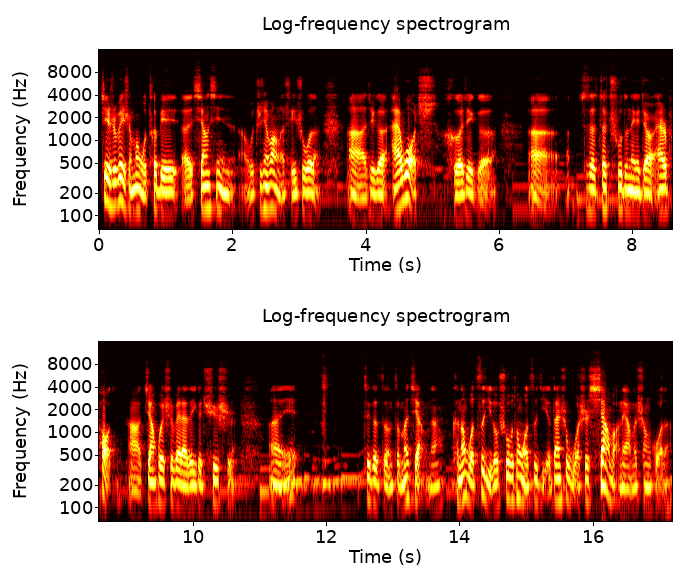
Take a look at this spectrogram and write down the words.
这也是为什么我特别呃相信啊，我之前忘了谁说的啊，这个 iWatch 和这个呃，他他出的那个叫 AirPod 啊，将会是未来的一个趋势，呃，这个怎怎么讲呢？可能我自己都说不通我自己，但是我是向往那样的生活的。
